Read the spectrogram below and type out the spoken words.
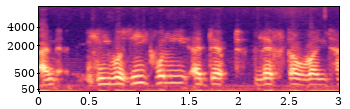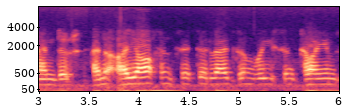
And he was equally adept left or right-handed. And I often said to lads in recent times,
